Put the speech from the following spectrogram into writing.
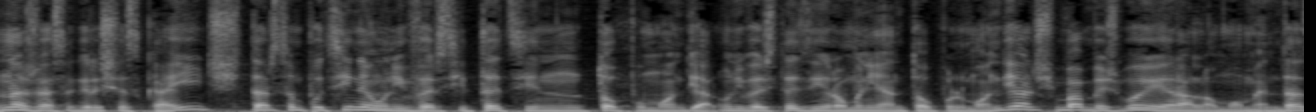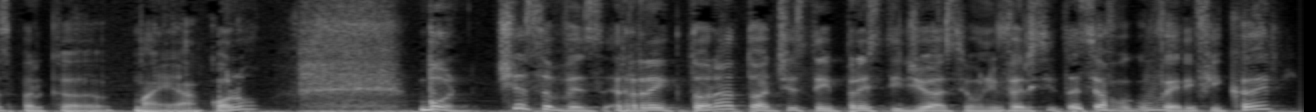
N-aș vrea să greșesc aici, dar sunt puține universități în topul mondial. Universități din România în topul mondial și babeș Bolyai era la un moment dat, sper că mai e acolo. Bun, ce să vezi? Rectoratul acestei prestigioase universități a făcut verificări.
